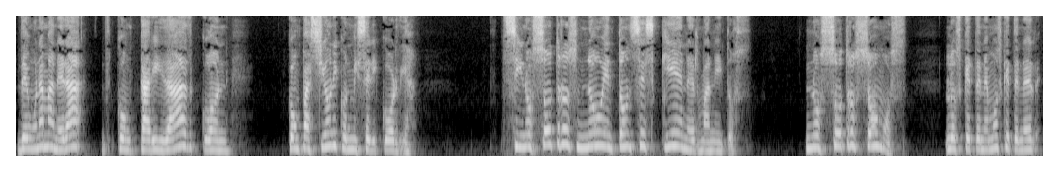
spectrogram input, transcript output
de una manera con caridad, con compasión y con misericordia. Si nosotros no, entonces ¿quién, hermanitos? Nosotros somos los que tenemos que tener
